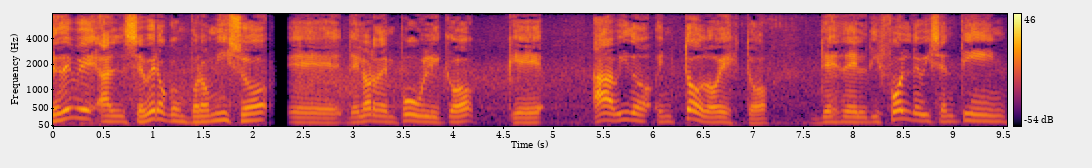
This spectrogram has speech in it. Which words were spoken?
Se debe al severo compromiso eh, del orden público que ha habido en todo esto, desde el default de Vicentín,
